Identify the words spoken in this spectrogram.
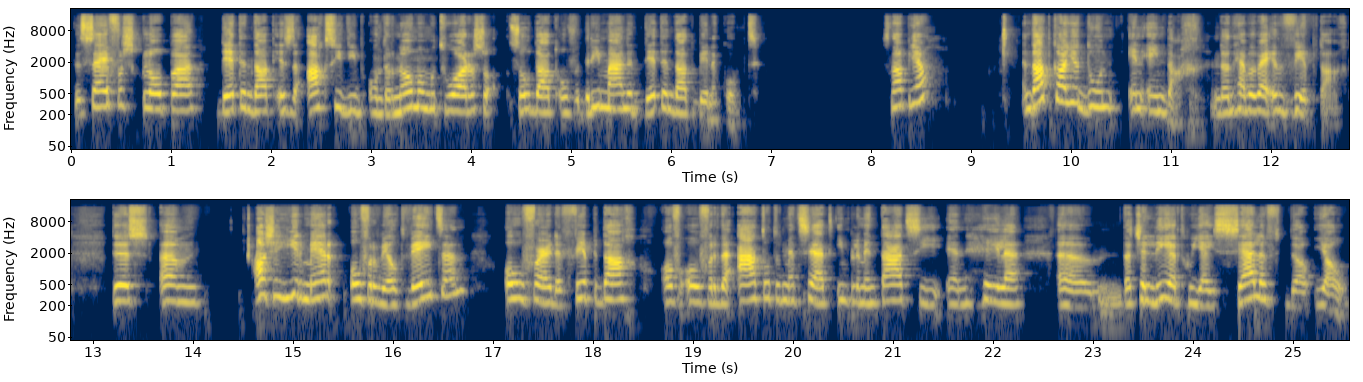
De cijfers kloppen. Dit en dat is de actie die ondernomen moet worden, zodat over drie maanden dit en dat binnenkomt. Snap je? En dat kan je doen in één dag. En dan hebben wij een VIP-dag. Dus um, Als je hier meer over wilt weten, over de VIP-dag of over de A tot en met Z implementatie en hele, um, dat je leert hoe jij zelf jouw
